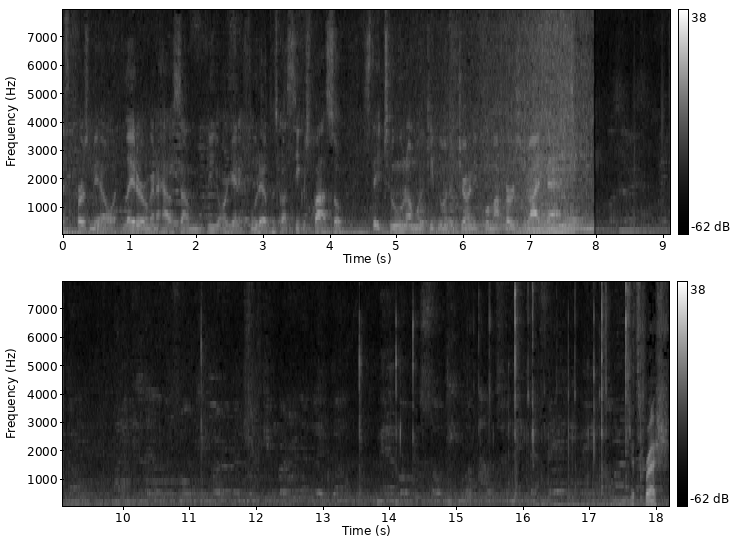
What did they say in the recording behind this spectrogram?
it's the first meal. Later, we're gonna have some vegan organic food at a place called Secret Spot. So stay tuned. I'm gonna keep you on the journey for my first dry fast. Fresh.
